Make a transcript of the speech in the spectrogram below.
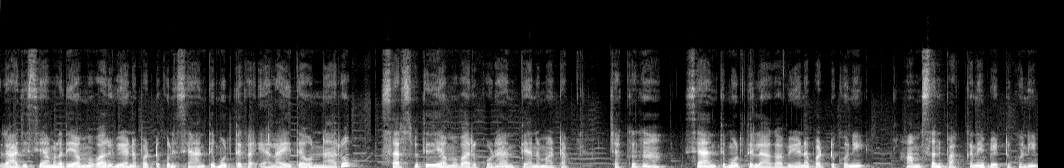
రాజశ్యామలదేవి అమ్మవారు వీణ పట్టుకుని శాంతిమూర్తిగా ఎలా అయితే ఉన్నారో సరస్వతీదేవి అమ్మవారు కూడా అంతే అన్నమాట. చక్కగా శాంతిమూర్తిలాగా వీణ పట్టుకొని హంసని పక్కనే పెట్టుకొని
